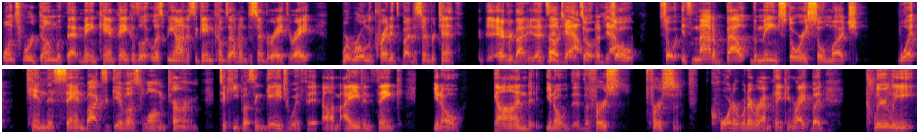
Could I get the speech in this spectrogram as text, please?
once we're done with that main campaign, because look, let's be honest, the game comes out on December eighth, right? We're rolling credits by December tenth. Everybody that's no into doubt, it. So no doubt. so so it's not about the main story so much. What can this sandbox give us long term to keep us engaged with it? Um, I even think, you know, beyond, you know, the, the first first quarter, whatever I'm thinking, right? But clearly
